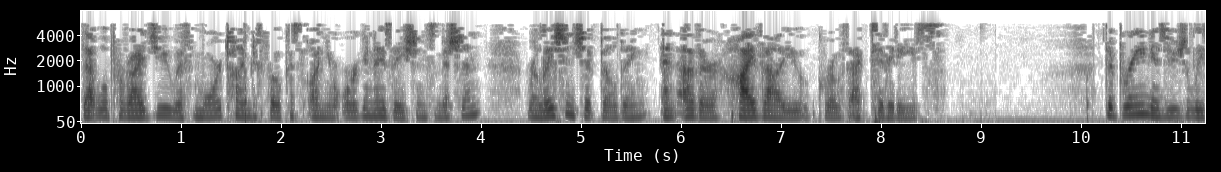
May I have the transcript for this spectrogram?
that will provide you with more time to focus on your organization's mission, relationship building, and other high value growth activities. The brain is usually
